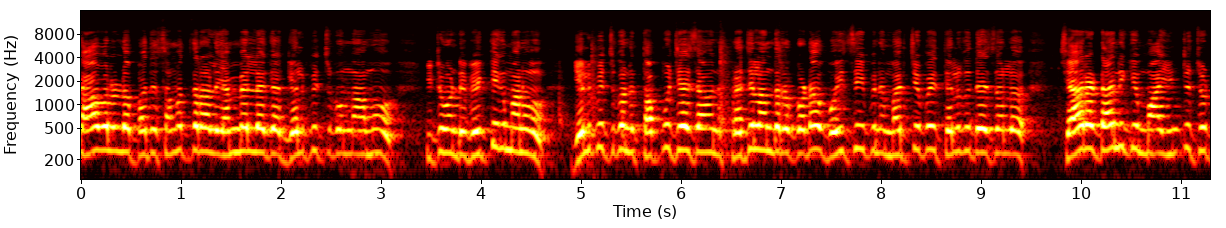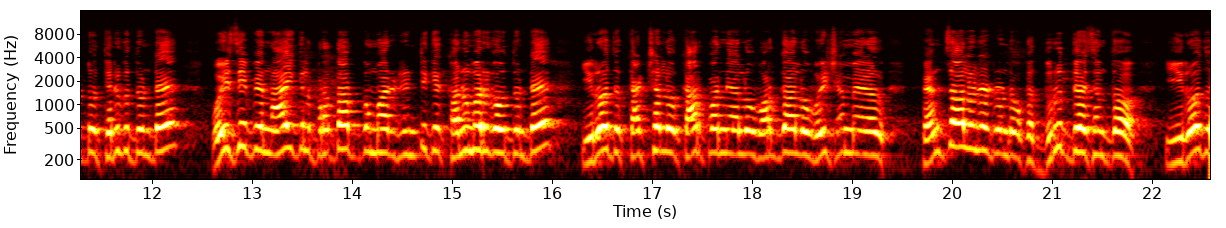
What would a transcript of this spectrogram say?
కావలిలో పది సంవత్సరాలు ఎమ్మెల్యేగా గెలిపించుకున్నాము ఇటువంటి వ్యక్తికి మనం గెలిపించుకొని తప్పు చేశామని ప్రజలందరూ కూడా వైసీపీని మర్చిపోయి తెలుగుదేశంలో చేరటానికి మా ఇంటి చుట్టూ తిరుగుతుంటే వైసీపీ నాయకులు ప్రతాప్ కుమార్ ఇంటికి కనుమరుగవుతుంటే ఈరోజు కక్షలు కార్పణ్యాలు వర్గాలు వైషమ్యాలు పెంచాలనేటువంటి ఒక దురుద్దేశంతో ఈరోజు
